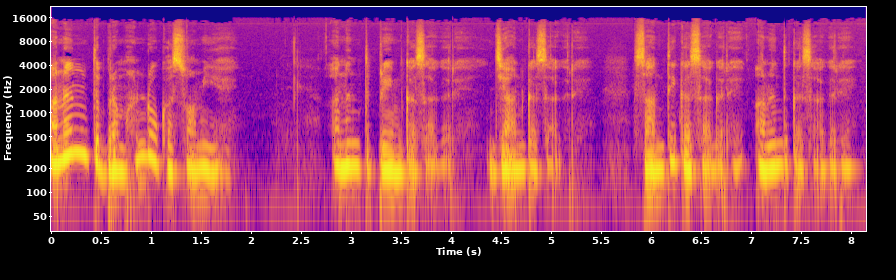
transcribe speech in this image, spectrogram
अनंत ब्रह्मांडों का स्वामी है, अनंत प्रेम का सागर है, ज्ञान का सागर है, शांति का सागर है, आनंद का सागर है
